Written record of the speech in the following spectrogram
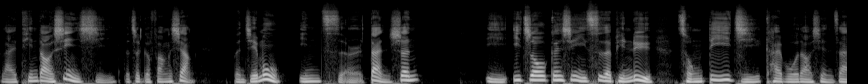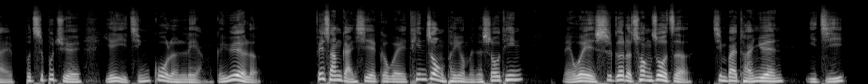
来听到信息的这个方向，本节目因此而诞生。以一周更新一次的频率，从第一集开播到现在，不知不觉也已经过了两个月了。非常感谢各位听众朋友们的收听，每位诗歌的创作者、敬拜团员以及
